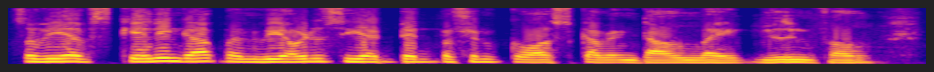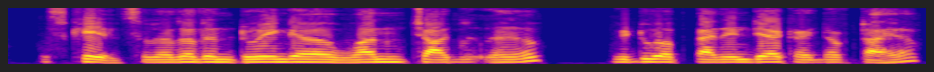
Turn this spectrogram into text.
So we have scaling up and we already see a 10% cost coming down by using from scale. So rather than doing a one charge, know, we do a pan India kind of tie up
